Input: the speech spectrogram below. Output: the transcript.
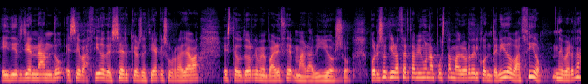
e ir llenando ese vacío de ser que os decía que subrayaba este autor que me parece maravilloso. Por eso quiero hacer también una puesta en valor del contenido vacío, de verdad.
